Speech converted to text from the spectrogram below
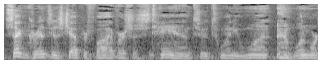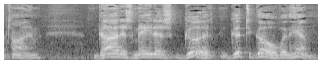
Second Corinthians chapter 5 verses 10 to 21 one more time. God has made us good, good to go with him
